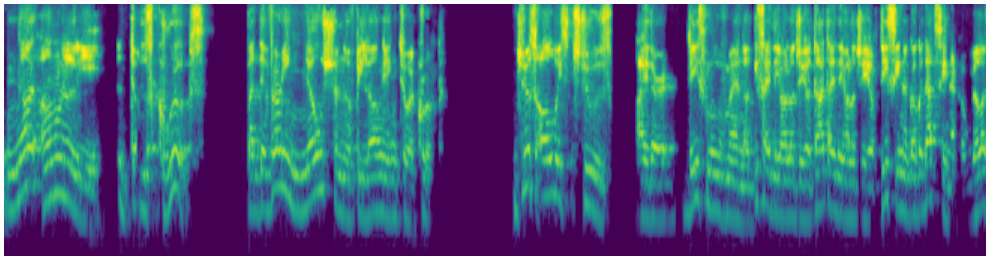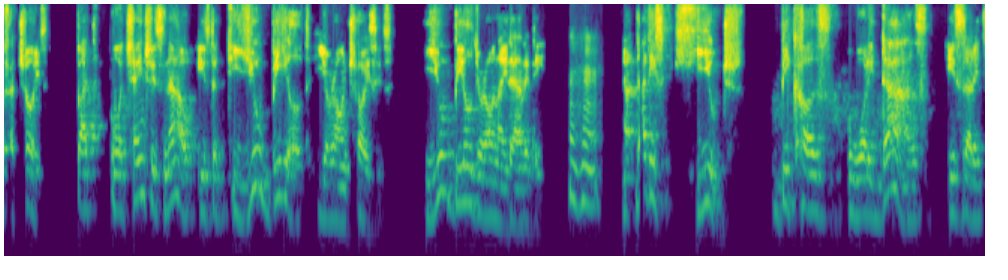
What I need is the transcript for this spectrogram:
not only those groups, but the very notion of belonging to a group Jews always choose either this movement or this ideology or that ideology of this synagogue or that synagogue. We always have choice. But what changes now is that you build your own choices. You build your own identity. Mm-hmm. Now, that is huge because what it does is that it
